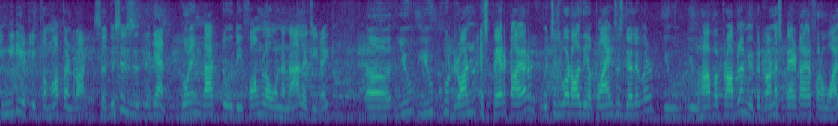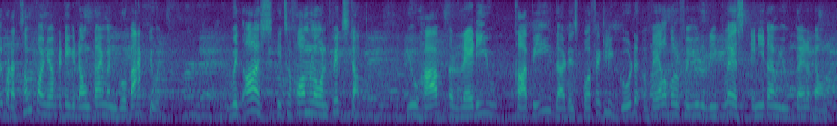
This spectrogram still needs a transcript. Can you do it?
immediately come up and run. So this is, again, going back to the Formula One analogy, right? Uh, you, you could run a spare tire, which is what all the appliances deliver. You, you have a problem, you could run a spare tire for a while, but at some point you have to take a downtime and go back to it. With us, it's a Formula One pit stop. You have a ready copy that is perfectly good, available for you to replace anytime you get a downtime.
